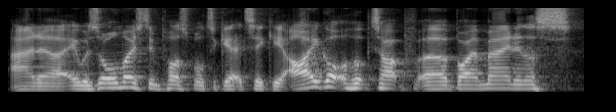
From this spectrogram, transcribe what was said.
and uh, it was almost impossible to get a ticket. I got hooked up uh, by a man in a s-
